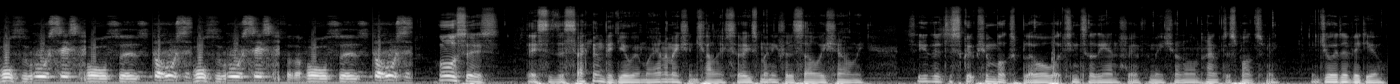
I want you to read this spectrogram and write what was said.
Horses, horses, horses, the horses, horses, horses, for the horses. the horses. Horses! This is the second video in my animation challenge to raise money for the Salvation Army. See the description box below or watch until the end for information on how to sponsor me. Enjoy the video.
